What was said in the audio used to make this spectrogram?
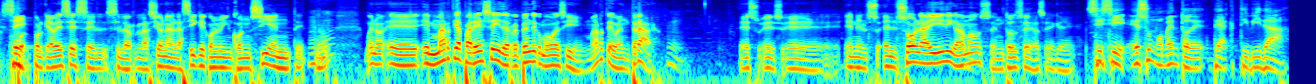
Sí. por- porque a veces se, se lo relaciona a la psique con lo inconsciente. ¿no? Bueno, eh, en Marte aparece y de repente, como vos decís, Marte va a entrar. Es, es, eh, en el, el sol ahí, digamos, entonces hace que... Sí, sí, es un momento de, de actividad.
